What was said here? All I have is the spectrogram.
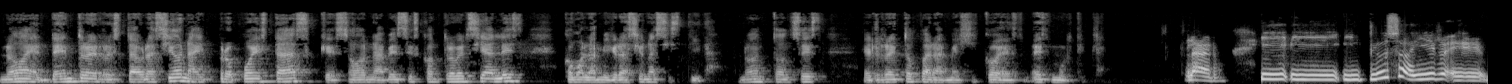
¿no? Eh, dentro de restauración hay propuestas que son a veces controversiales, como la migración asistida. ¿No? Entonces, el reto para México es, es múltiple. Claro, y, incluso ir, eh,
